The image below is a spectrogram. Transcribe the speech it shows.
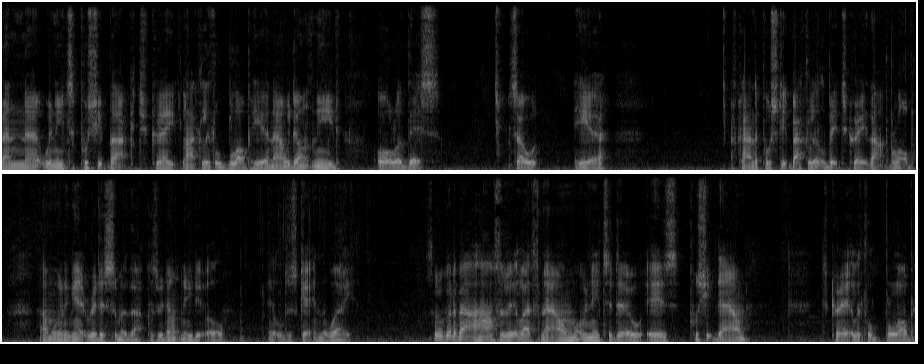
then uh, we need to push it back to create like a little blob here. Now we don't need all of this. So here, I've kind of pushed it back a little bit to create that blob. And we're going to get rid of some of that because we don't need it all. It'll just get in the way. So we've got about half of it left now and what we need to do is push it down to create a little blob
